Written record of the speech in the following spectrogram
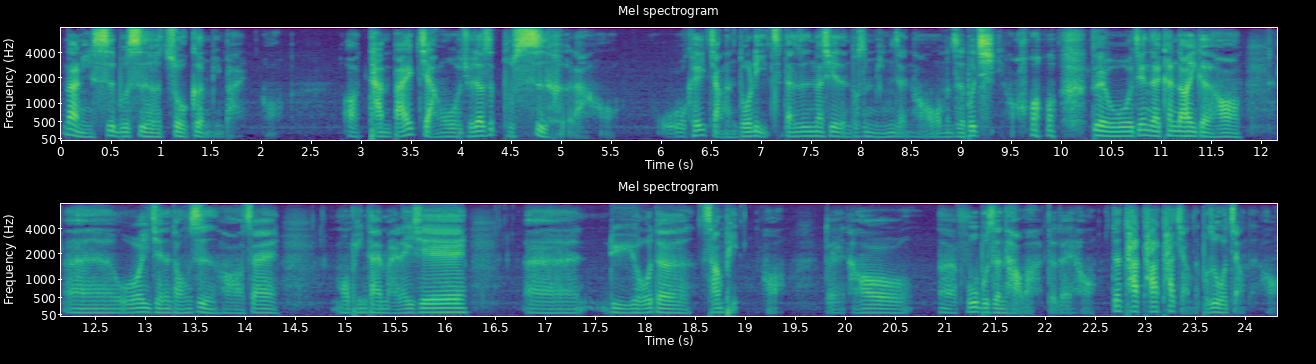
那你适不适合做个人品牌？哦哦，坦白讲，我觉得是不适合啦，哦。我可以讲很多例子，但是那些人都是名人哦，我们惹不起哦。对，我今天才看到一个哈，呃，我以前的同事哈，在某平台买了一些呃旅游的商品哈，对，然后呃服务不是很好嘛，对不对哈？但他他他讲的不是我讲的哈，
